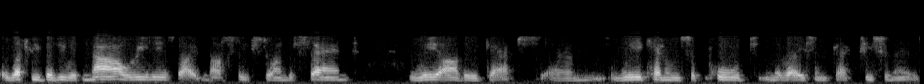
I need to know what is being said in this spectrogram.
what we're busy with now really is diagnostics to understand where are there gaps, um, where can we support innovation practitioners,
